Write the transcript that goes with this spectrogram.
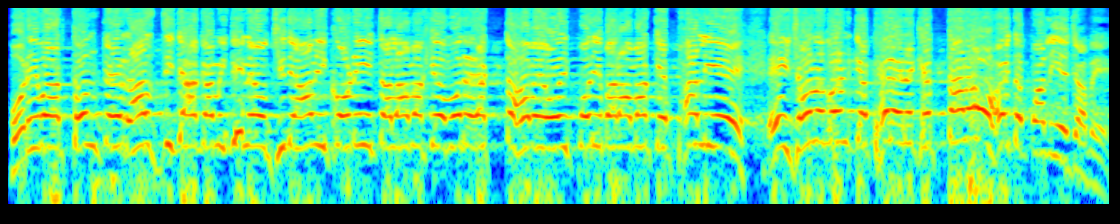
পরিবারতন্ত্রের রাজনীতি আগামী দিনেও যদি আমি করি, তাহলে আমাকে মনে রাখতে হবে ওই পরিবার আমাকে ফালিয়ে, এই জনগণকে ফেলে রেখে তারাও হয়তো পালিয়ে যাবে।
